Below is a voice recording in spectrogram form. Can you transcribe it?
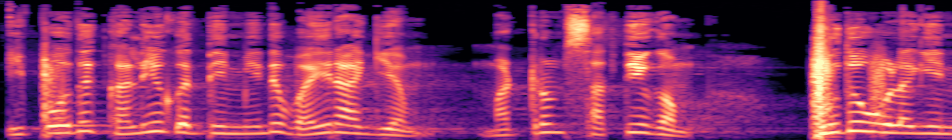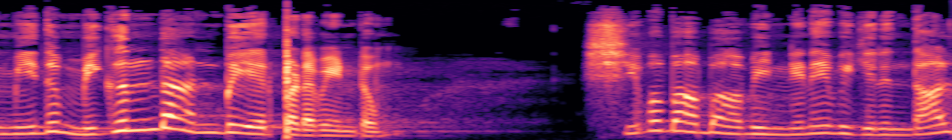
இப்போது கலியுகத்தின் மீது வைராகியம் மற்றும் சத்யுகம் புது உலகின் மீது மிகுந்த அன்பு ஏற்பட வேண்டும். சிவபாபாவின் நினைவு இருந்தால்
